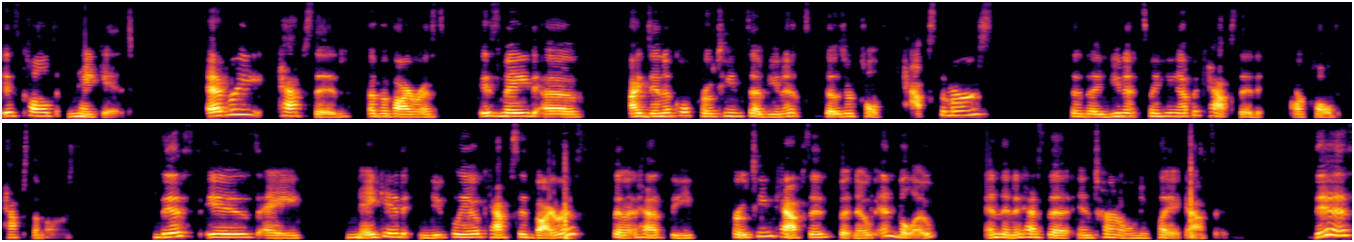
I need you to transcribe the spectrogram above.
is called naked. Every capsid of a virus is made of identical protein subunits. Those are called capsomers. So the units making up a capsid are called capsomers. This is a naked nucleocapsid virus. So it has the protein capsid but no envelope, and then it has the internal nucleic acid. This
